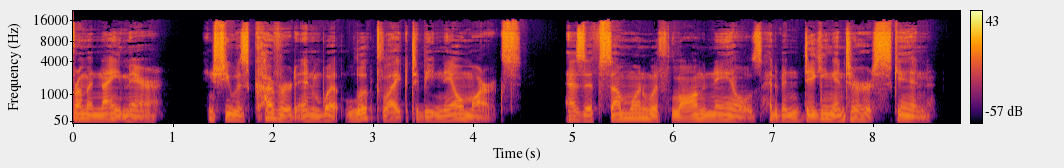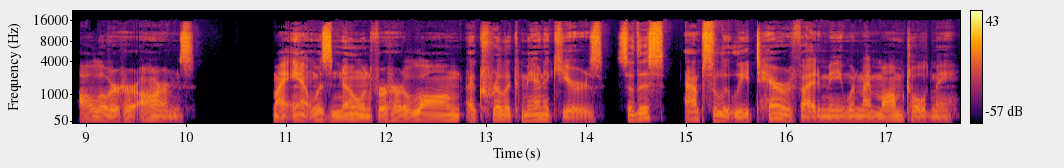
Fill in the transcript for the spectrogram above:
from a nightmare, and she was covered in what looked like to be nail marks, as if someone with long nails had been digging into her skin all over her arms. My aunt was known for her long acrylic manicures, so this absolutely terrified me when my mom told me.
